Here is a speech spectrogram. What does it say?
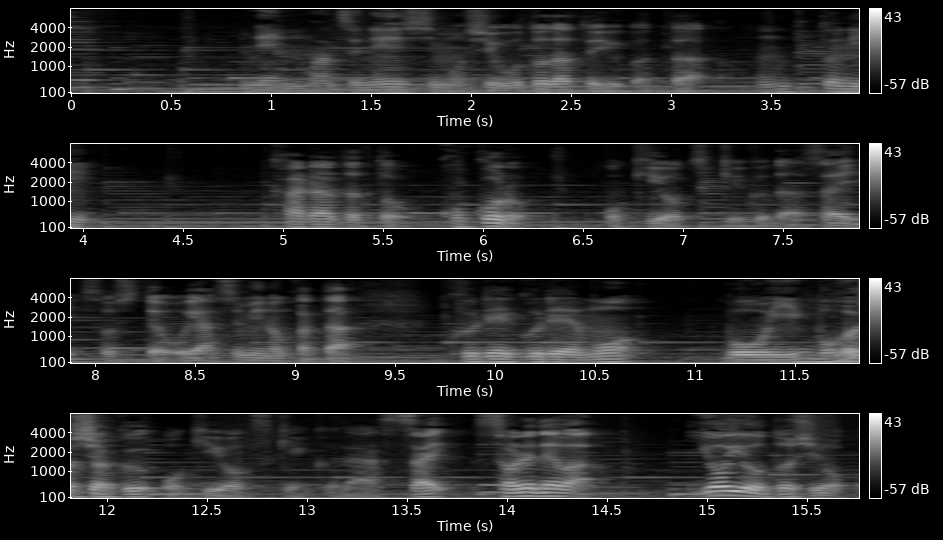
年末年始も仕事だという方、本当に体と心、お気をつけください。そしてお休みの方くれぐれも暴飲暴食お気をつけください。それでは良いお年を。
